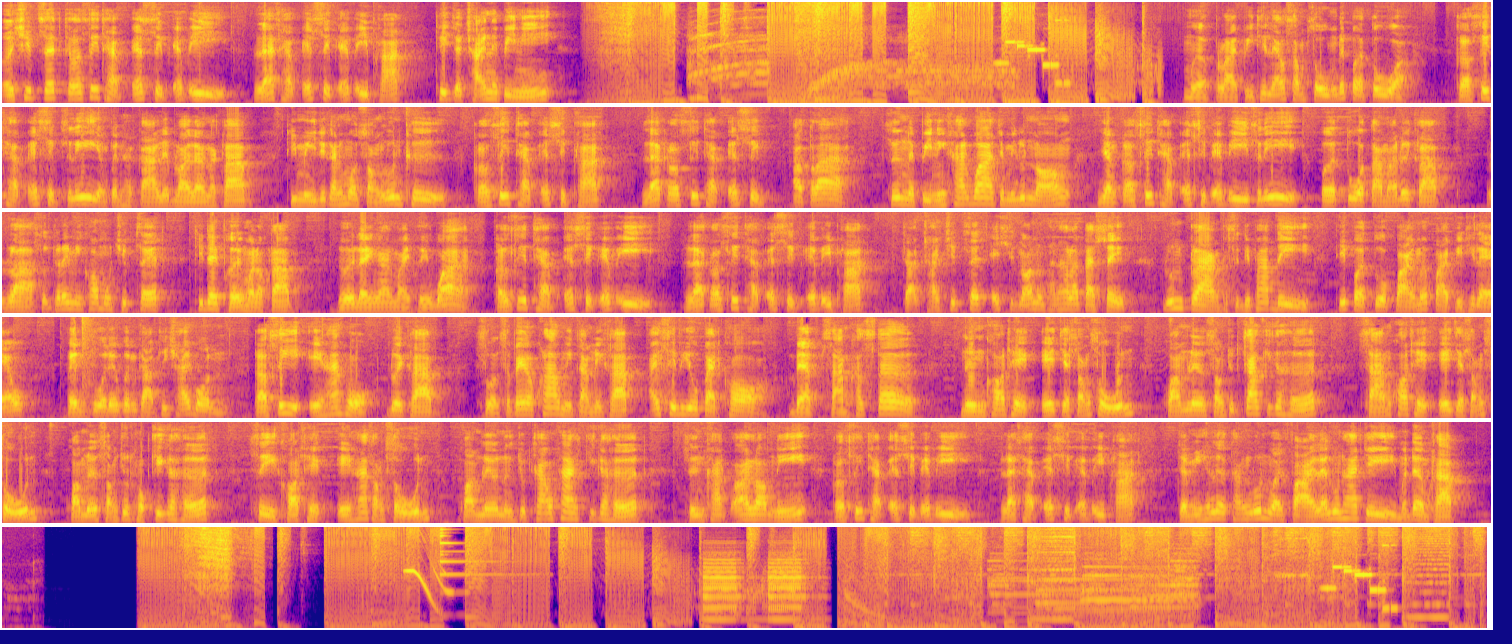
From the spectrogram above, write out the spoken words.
เผยชิปเซ็ต Galaxy Tab S10 FE และ Tab S10 FE Plus ที่จะใช้ในปีนี้ เมื่อปลายปีที่แล้วซัมซุงได้เปิดตัว Galaxy Tab S10 Series ยังเป็นทางการเรียบร้อยแล้วนะครับ ที่มีด้วยกันทั้งหมด 2 รุ่นคือ Galaxy Tab S10 Plus และ Galaxy Tab S10 Ultra ซึ่งในปีนี้คาดว่าจะมีรุ่นน้องอย่าง Galaxy Tab S10 FE Series เปิดตัวตามมาด้วยครับ ล่าสุดก็ได้มีข้อมูลชิปเซตที่ได้เผยมาแล้วครับ โดยรายงานใหม่เผยว่า Galaxy Tab S10 FE และ Galaxy Tab S10 FE Plus จะใช้ชิปเซต Exynos 1580 รุ่นกลางประสิทธิภาพดี ที่เปิดตัวไปเมื่อปลายปีที่แล้ว เป็นตัวเดียวกันกับที่ใช้บน Galaxy A56 ด้วยครับ ส่วนสเปคคร่าวๆมีตามนี้ครับ iCPU 8 Core แบบ 3คัสเตอร์ 1 Cortex A720 ความเร็ว 2.9 GHz 3 Cortex A720 ความเร็ว 2.6 GHz 4 Cortex A520 ความเร็ว 1.95 GHz ซึ่งคาดว่ารอบนี้ Galaxy Tab S10 FE และ Tab S10 FE Plus จะมีให้เลือกทั้งรุ่น Wi-Fi และรุ่น 5G เหมือนเดิมครับ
